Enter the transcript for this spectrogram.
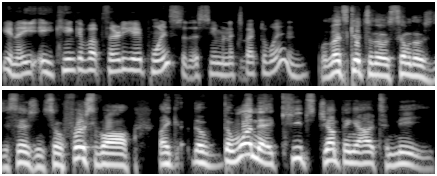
you know, you, you, can't give up 38 points to this team and expect to win. Well, let's get to those some of those decisions. So first of all, like the the one that keeps jumping out to me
